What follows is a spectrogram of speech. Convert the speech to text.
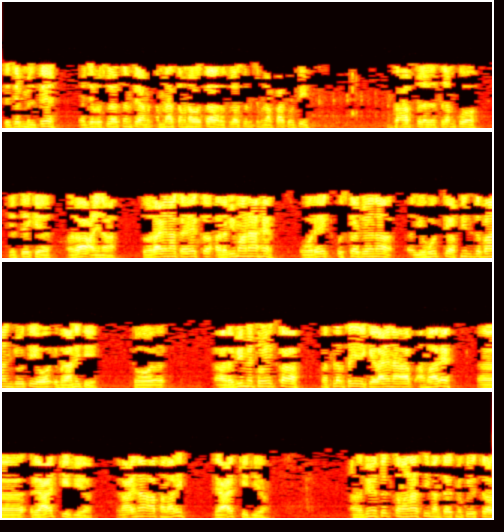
سے جب ملتے، یا جب رسول اللہ علیہ وسلم سے امنا سمنا ہوتا، رسول اللہ علیہ وسلم سے ملاقات ہوتی، تو آپ صلی اللہ علیہ وسلم کو کہتے کہ رائنا۔ تو رائنا کا ایک عربی معنی ہے اور ایک اس کا جو ہے نا، یہود کی اپنی زبان جو تھی وہ عبرانی تھی۔ تو عربی میں تو اس کا مطلب صحیح ہے کہ رائنا آپ ہمارے رعایت کیجیے رائنا آپ ہماری رعایت کیجیے عربی میں تو اس کا معنی سی بنتا ہے، اس میں کوئی اس طرح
